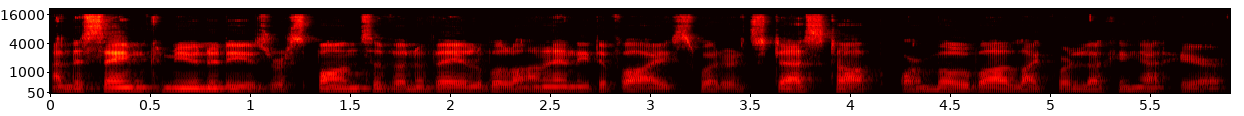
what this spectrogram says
And the same community is responsive and available on any device, whether it's desktop or mobile like we're looking at here.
